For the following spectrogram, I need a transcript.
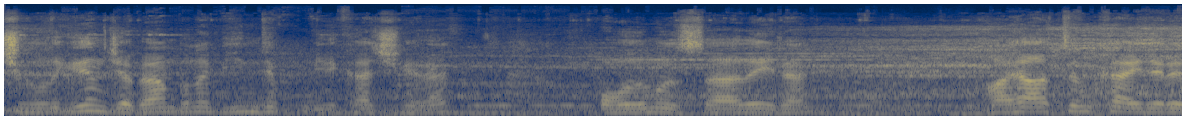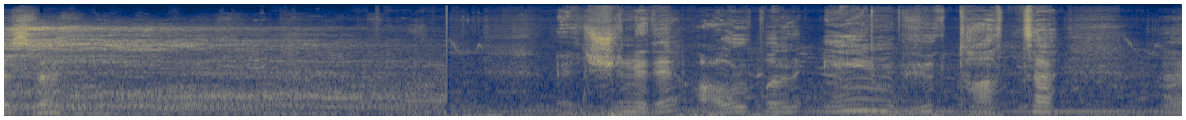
çılgınca ben buna bindim birkaç kere. Oğlumun ısrarıyla. Hayatım kaydı resmen. Evet, şimdi de Avrupa'nın en büyük tahta e,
